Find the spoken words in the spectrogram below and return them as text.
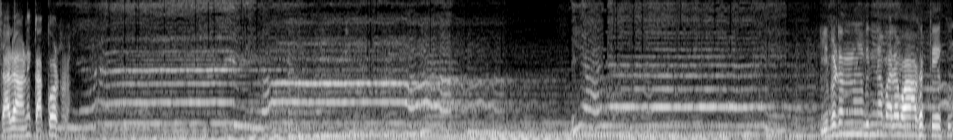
സ്ഥലമാണ് കക്കോട്ടറ. ഇവിടെ നിന്ന് പിന്നെ പല ഭാഗത്തേക്കും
